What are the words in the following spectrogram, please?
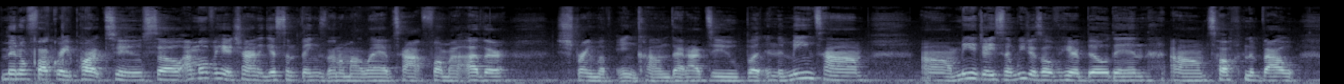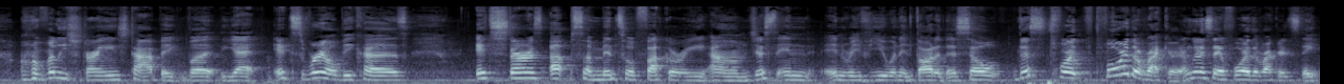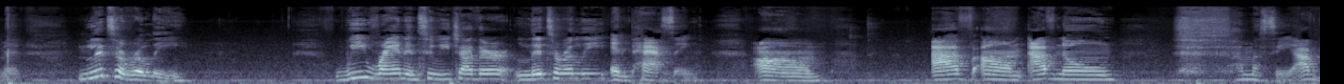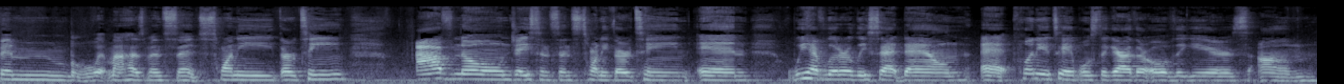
mental fuckery part two. So I'm over here trying to get some things done on my laptop for my other stream of income that I do. But in the meantime, um, me and Jason, we just over here building, um, talking about a really strange topic, but yet it's real because it stirs up some mental fuckery um, just in in review and in thought of this. So this for for the record, I'm to say for the record statement. Literally, we ran into each other literally in passing. Um, I've um I've known. I must see. I've been with my husband since 2013. I've known Jason since 2013, and we have literally sat down at plenty of tables together over the years um,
